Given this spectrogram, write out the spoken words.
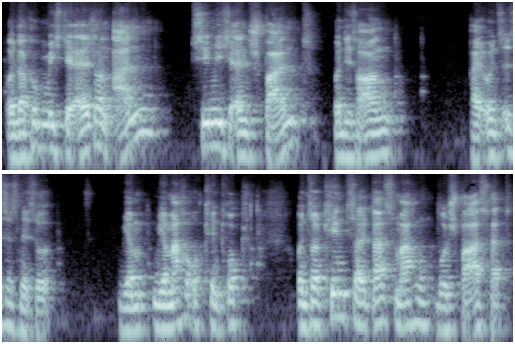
Und da gucken mich die Eltern an, ziemlich entspannt, und die sagen, bei uns ist es nicht so. Wir, wir machen auch keinen Druck. Unser Kind soll das machen, wo Spaß hat.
